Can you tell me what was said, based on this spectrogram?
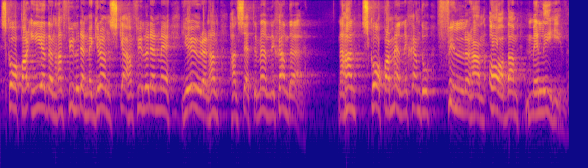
skapar eden, han fyller den med grönska, han fyller den med djuren, han, han sätter människan där. När han skapar människan, då fyller han Adam med liv.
